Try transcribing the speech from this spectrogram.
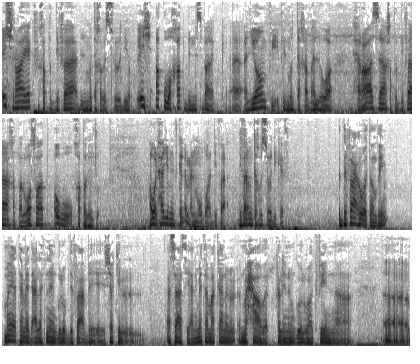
إيش رأيك في خط الدفاع للمنتخب السعودي؟ إيش أقوى خط بالنسبة لك؟ آه، اليوم في في المنتخب هل هو الحراسة خط الدفاع خط الوسط أو خط الهجوم؟ أول حاجة بنتكلم عن موضوع الدفاع. دفاع المنتخب السعودي كيف؟ الدفاع هو تنظيم ما يعتمد على اثنين قلوب دفاع بشكل أساسي. يعني متى ما كان المحاور خلينا نقول واقفين آه، آه،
